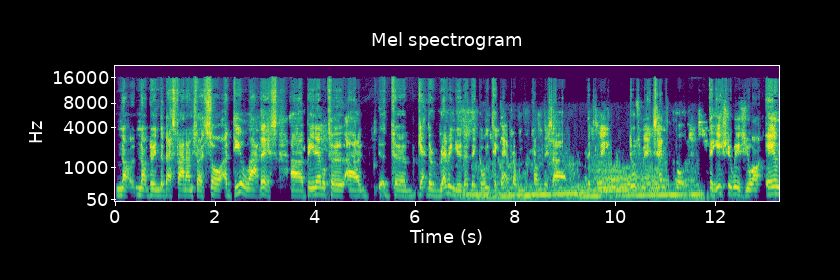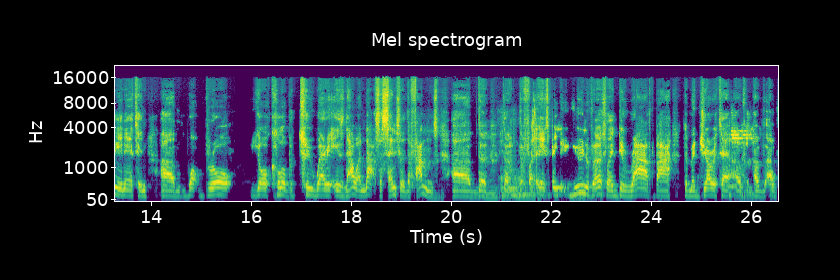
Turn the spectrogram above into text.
not not doing the best financially. So a deal like this, being able to to get the revenue that they're going to get from from this this league does make sense. But the issue is you are alienating um, what brought your club to where it is now, and that's essentially the fans. Uh, the, the, the it's been universally derived by the majority of, of, of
